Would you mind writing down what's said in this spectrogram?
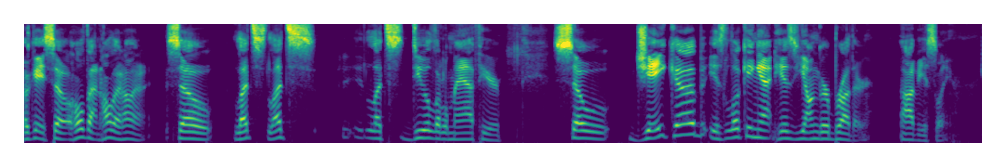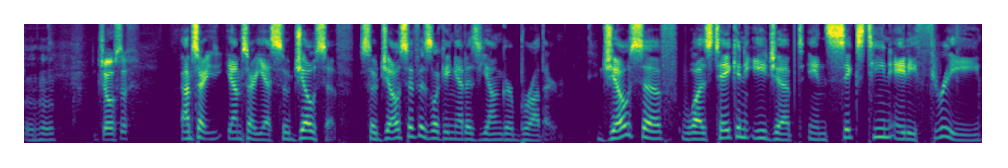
Okay, so hold on, hold on, hold on. So let's let's let's do a little math here. So Jacob is looking at his younger brother, obviously. Mm-hmm. Joseph? I'm sorry. I'm sorry. Yes. So Joseph. So Joseph is looking at his younger brother. Joseph was taken to Egypt in 1683,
